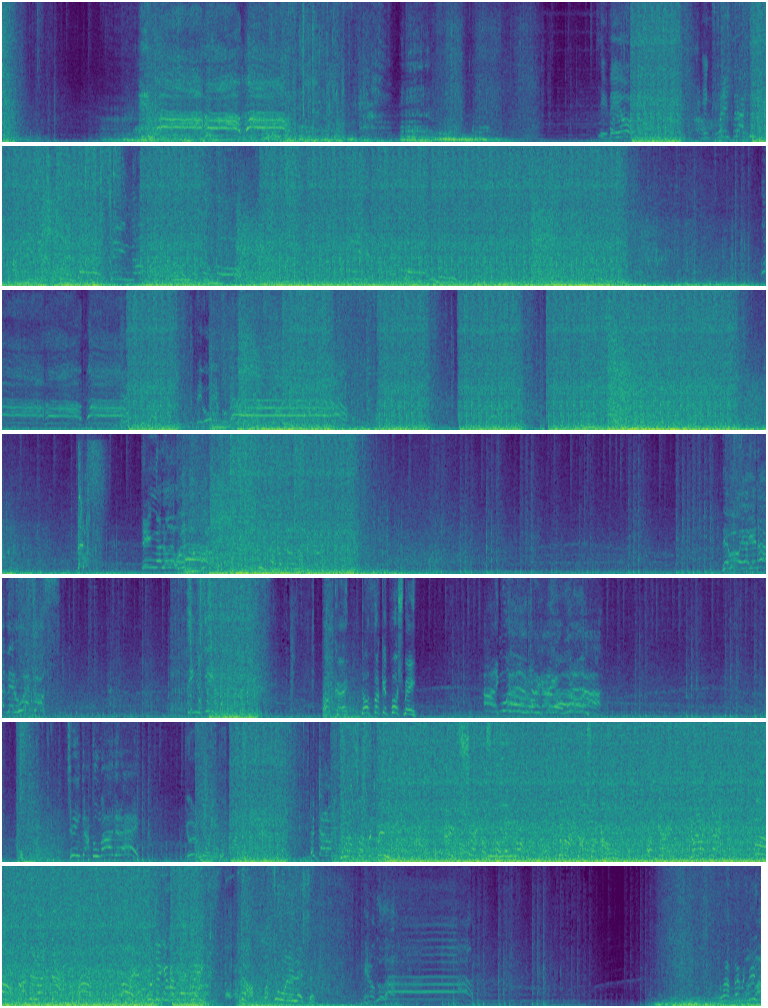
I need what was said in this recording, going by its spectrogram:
Push me! ¡Ay, cagado, muera! ¡Chinga tu madre! You're going to fight. Ain't that all you doing? I'm suspect me! Hey, shit, you stupid fuck! Come on, cocksucker! Okay, you're like that? Oh, how'd you like that? Huh? Hey, you think you can take me? No, but you wanna listen!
